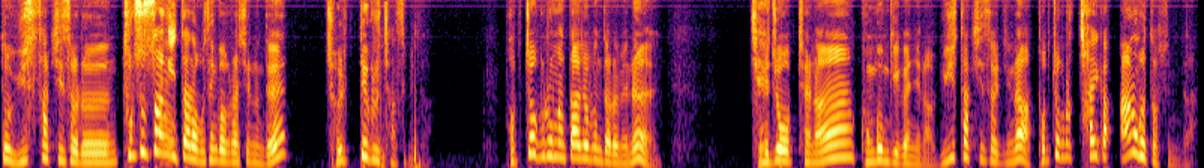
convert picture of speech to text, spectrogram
또 위탁시설은 특수성이 있다라고 생각을 하시는데 절대 그렇지 않습니다. 법적으로만 따져본다면은 제조업체나 공공기관이나 위탁 시설이나 법적으로 차이가 아무것도 없습니다.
